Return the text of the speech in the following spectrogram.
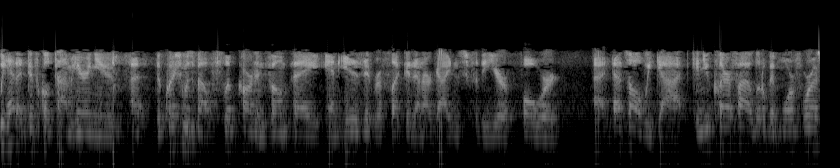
We had a difficult time hearing you. Uh, the question was about Flipkart and PhonePe, and is it reflected in our guidance for the year forward? Uh, that's all we got. Can you clarify a little bit more for us?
